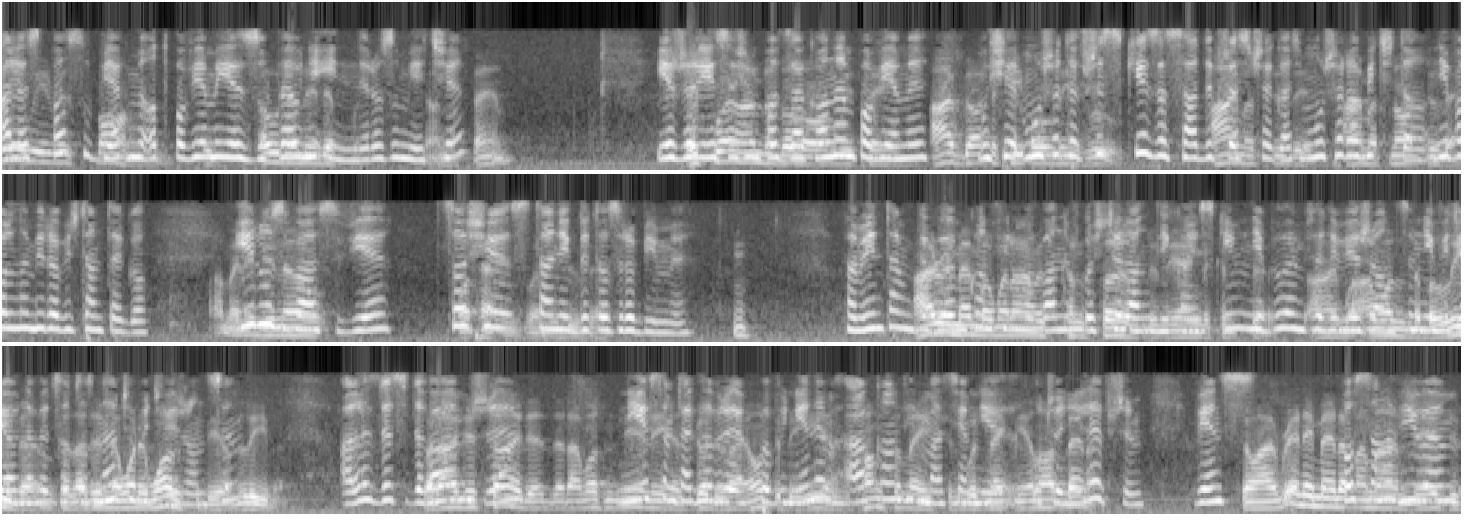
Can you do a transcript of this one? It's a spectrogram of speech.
Ale sposób, jak my odpowiemy, jest zupełnie inny, rozumiecie? Jeżeli jesteśmy pod zakonem, powiemy, muszę, muszę te wszystkie zasady przestrzegać, muszę robić to, nie wolno mi robić tamtego. Ilu z Was wie, co się stanie, gdy to zrobimy? Pamiętam, gdy byłem konfirmowany w kościele anglikańskim, nie byłem wtedy wierzącym, nie wiedziałem nawet, co to znaczy być wierzącym ale zdecydowałem, że nie jestem tak dobry, jak powinienem, a konfirmacja mnie uczyni lepszym. Więc postanowiłem,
